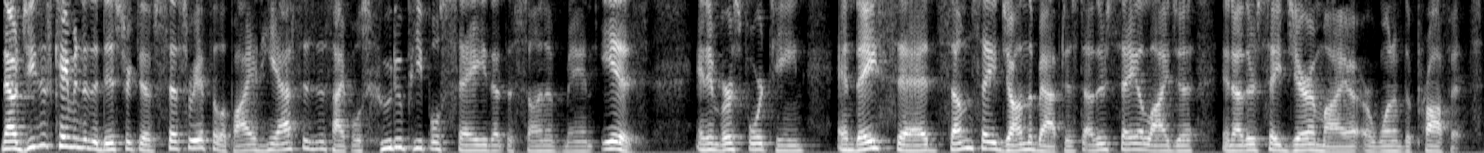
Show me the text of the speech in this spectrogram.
now Jesus came into the district of Caesarea Philippi and he asked his disciples who do people say that the son of man is and in verse 14 and they said some say John the Baptist others say Elijah and others say Jeremiah or one of the prophets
